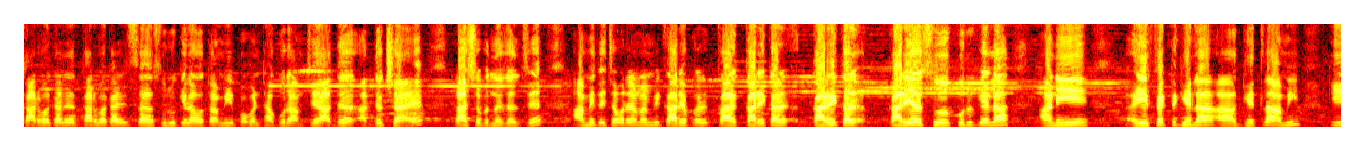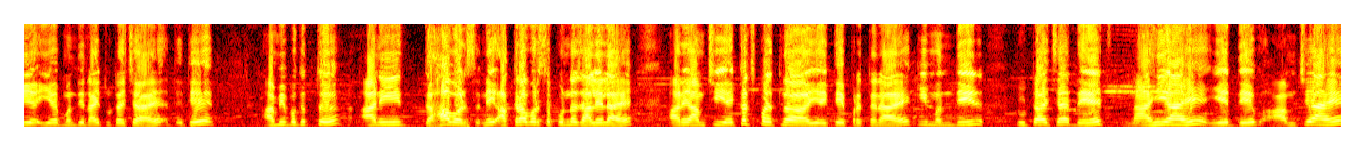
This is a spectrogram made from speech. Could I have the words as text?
कारवाकारी कारवाकारी सुरू केला होता. मी पवन ठाकूर आमचे अध अध्यक्ष आहे राष्ट्रबंधन दलचे आम्ही त्याच्यावर आम्ही कार्य का- कार्यकार कार्य कार्य सु- सुरू केला आणि इफेक्ट घेला घेतला आम्ही की हे मंदिर नाही तुटायचे आहे. ते आम्ही बघतोय आणि दहा वर्ष नाही अकरा वर्ष पूर्ण झालेलं आहे. आणि आमची एकच प्रयत्न इथे प्रयत्न आहे की मंदिर तुटायच्या देत नाही आहे. हे देव आमचे आहे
